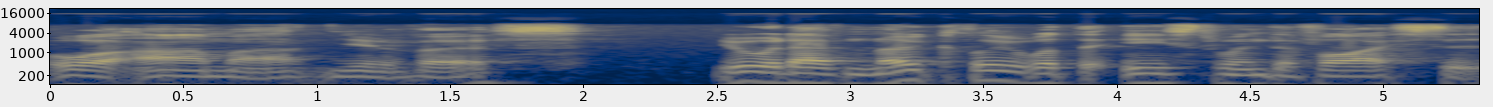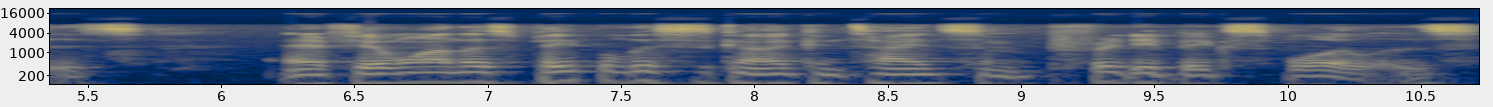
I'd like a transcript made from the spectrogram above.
or Arma universe, you would have no clue what the Eastwind device is. And if you're one of those people, this is going to contain some pretty big spoilers.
